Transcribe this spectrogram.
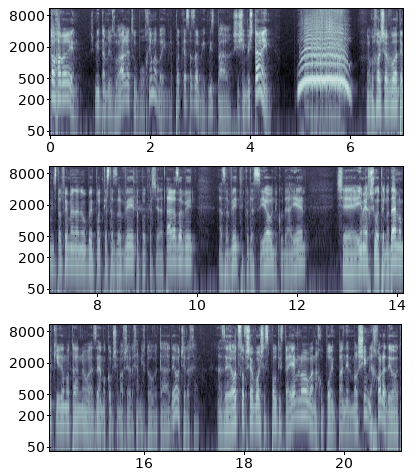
טוב חברים, שמי תמיר זוארץ וברוכים הבאים לפודקאסט הזווית מספר 62. ובכל שבוע אתם מצטרפים אלינו בפודקאסט הזווית, הפודקאסט של אתר הזווית, הזווית.co.il, שאם איכשהו אתם עדיין לא מכירים אותנו, אז זה המקום שמאפשר לכם לכתוב את הדעות שלכם. אז עוד סוף שבוע שספורט הסתיים לו, ואנחנו פה עם פאנל מרשים לכל הדעות.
